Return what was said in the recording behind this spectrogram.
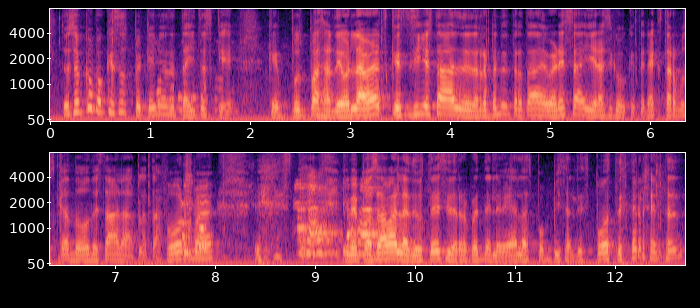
Entonces son como que esos pequeños detallitos que, que pues pasan. Digo, la verdad es que sí, yo estaba, de repente trataba de ver esa y era así como que tenía que estar buscando dónde estaba la plataforma. Este, y me pasaba la de ustedes y de repente le veía las pompis al de spotter. Entonces...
